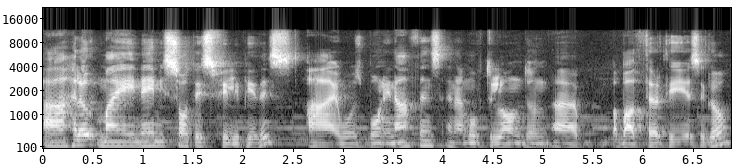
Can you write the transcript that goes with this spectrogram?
Uh, hello, my name is Sotis Filippides. I was born in Athens and I moved to London uh, about 30 years ago.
